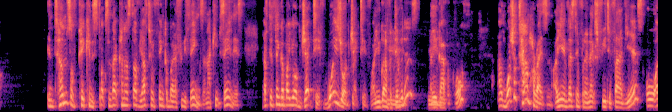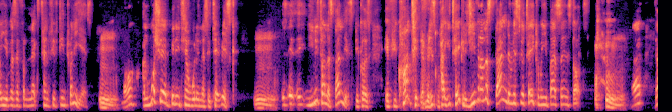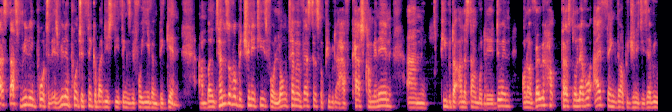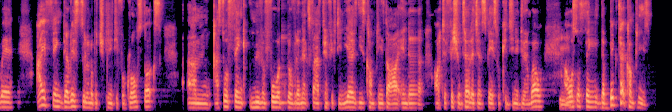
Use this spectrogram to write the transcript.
in terms of picking stocks and that kind of stuff, you have to think about a few things. And I keep saying this. You have to think about your objective. What is your objective? Are you going for mm. dividends? Are you mm. going for growth? And what's your time horizon? Are you investing for the next three to five years? Or are you investing for the next 10, 15, 20 years? Mm. You know? And what's your ability and willingness to take risk? Mm. It, it, you need to understand this because if you can't take the risk, why are you taking it? Do you even understand the risk you're taking when you buy certain stocks? right? That's that's really important. It's really important to think about these three things before you even begin. Um, but in terms of opportunities for long-term investors, for people that have cash coming in, um, people that understand what they're doing on a very personal level, I think there are opportunities everywhere. I think there is still an opportunity for growth stocks. Um, I still think moving forward over the next 5, 10, 15 years, these companies that are in the artificial intelligence space will continue doing well. Mm. I also think the big tech companies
